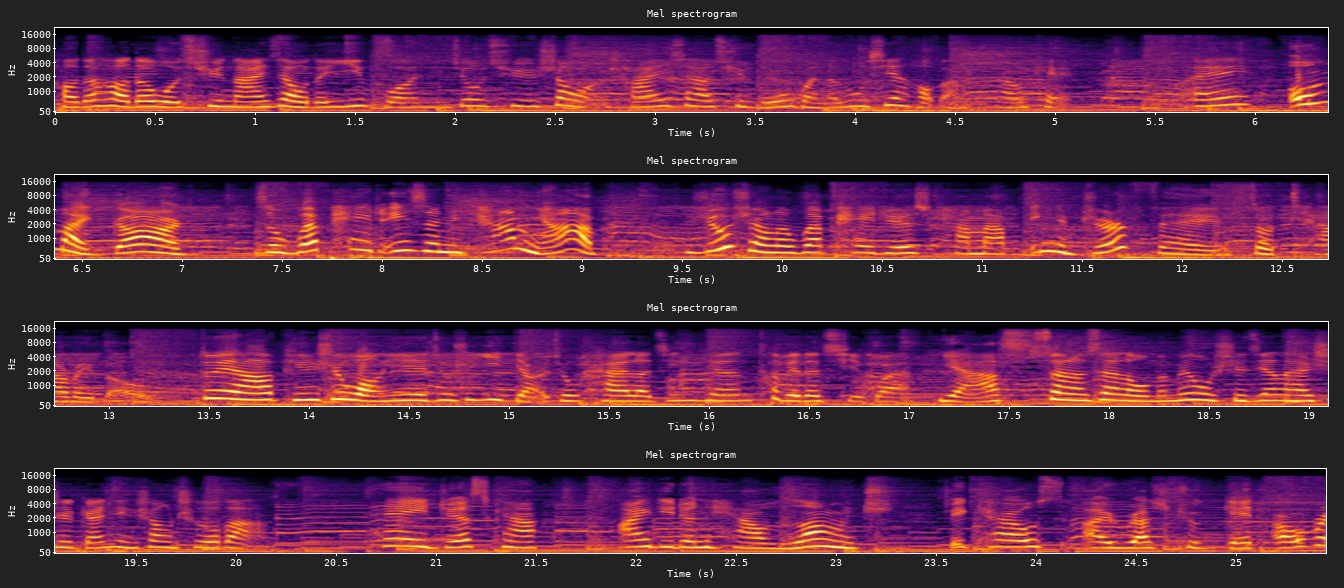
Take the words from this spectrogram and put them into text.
好的，好的，我去拿一下我的衣服啊，你就去上网查一下去博物馆的路线，好吧？Okay. 哎，Oh my God, the web page isn't coming up. Usually web pages come up in a jiffy, so terrible. 对啊，平时网页就是一点就开了，今天特别的奇怪。Yes. Jessica, I didn't have lunch because I rushed to get over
